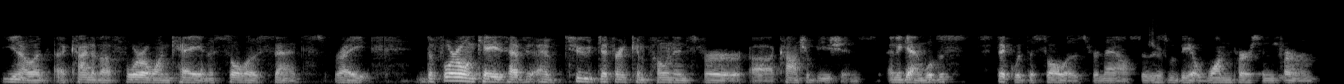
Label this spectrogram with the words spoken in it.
you know a, a kind of a 401k in a solo sense, right? The 401ks have have two different components for uh, contributions. And again, we'll just stick with the solos for now. So this would be a one-person firm,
